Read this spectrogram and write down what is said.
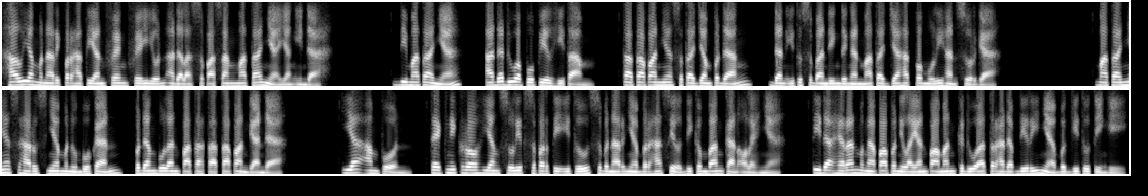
hal yang menarik perhatian Feng Feiyun adalah sepasang matanya yang indah. Di matanya, ada dua pupil hitam. Tatapannya setajam pedang, dan itu sebanding dengan mata jahat pemulihan surga. Matanya seharusnya menumbuhkan, pedang bulan patah tatapan ganda. Ya ampun, teknik roh yang sulit seperti itu sebenarnya berhasil dikembangkan olehnya. Tidak heran mengapa penilaian paman kedua terhadap dirinya begitu tinggi.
